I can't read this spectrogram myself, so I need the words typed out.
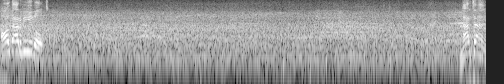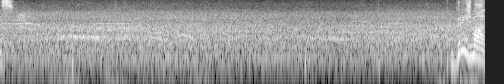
Alderweireld. Mertens. Griezmann.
